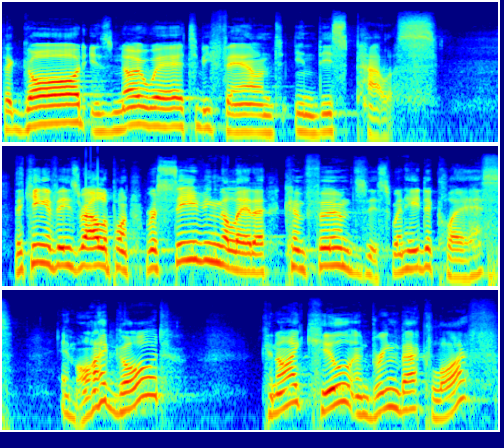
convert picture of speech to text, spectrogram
that God is nowhere to be found in this palace. The king of Israel, upon receiving the letter, confirms this when he declares, Am I God? Can I kill and bring back life?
